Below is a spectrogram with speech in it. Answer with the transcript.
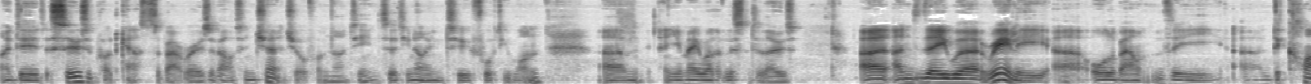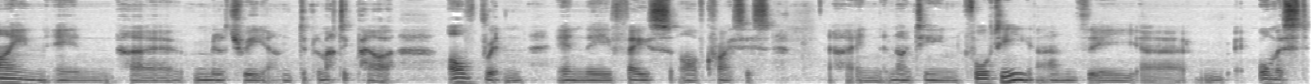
I did a series of podcasts about Roosevelt and Churchill from 1939 to 41, um, and you may well have listened to those. Uh, and they were really uh, all about the uh, decline in uh, military and diplomatic power of Britain in the face of crisis uh, in 1940 and the uh, almost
